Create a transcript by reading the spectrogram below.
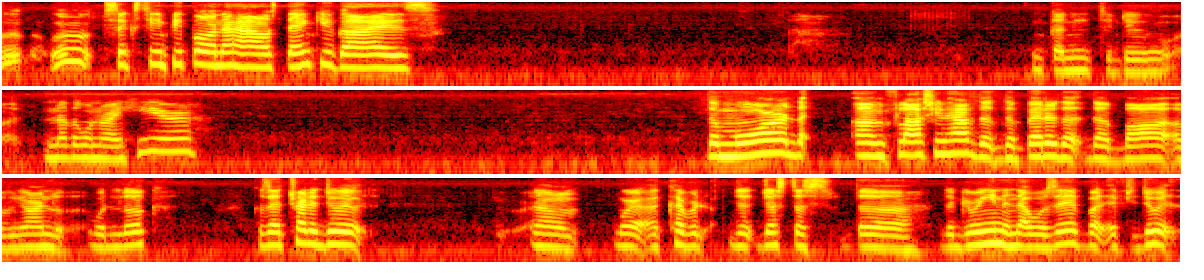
Ooh, ooh, 16 people in the house. Thank you guys. I think I need to do another one right here. The more the um floss you have, the the better the the ball of yarn would look. Because I try to do it um where I covered just the, the the green and that was it. But if you do it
